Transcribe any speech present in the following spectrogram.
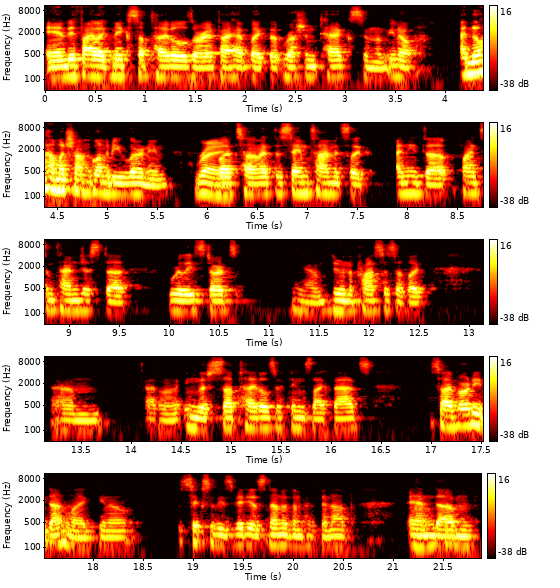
and if I like make subtitles or if I have like the Russian text and you know, I know how much I'm going to be learning, right. but um, at the same time, it's like I need to find some time just to really starts, you know, doing the process of like, um, I don't know, English subtitles or things like that. So I've already done like you know six of these videos. None of them have been up, and Okay, um,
